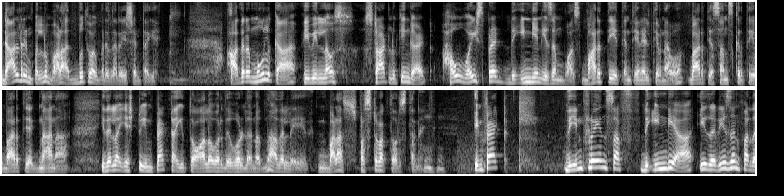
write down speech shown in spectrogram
ಡಾಲ್ ರಿಂಪಲ್ಲು ಭಾಳ ಅದ್ಭುತವಾಗಿ ಬರೆದಿದ್ದಾರೆ ರೀಸೆಂಟಾಗಿ ಅದರ ಮೂಲಕ we will now start looking at how wide spread the Indianism was ಭಾರತೀಯತೆ ಅಂತ ಏನು ಹೇಳ್ತೀವಿ ನಾವು? ಭಾರತೀಯ ಸಂಸ್ಕೃತಿ ಭಾರತೀಯ ಜ್ಞಾನ ಇದೆಲ್ಲ ಎಷ್ಟು ಇಂಪ್ಯಾಕ್ಟ್ ಆಗಿತ್ತು ಆಲ್ ಓವರ್ ದಿ ವರ್ಲ್ಡ್ ಅನ್ನೋದನ್ನ ಅದರಲ್ಲಿ ಭಾಳ ಸ್ಪಷ್ಟವಾಗಿ ತೋರಿಸ್ತಾನೆ. In fact the influence of the India is a reason for the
